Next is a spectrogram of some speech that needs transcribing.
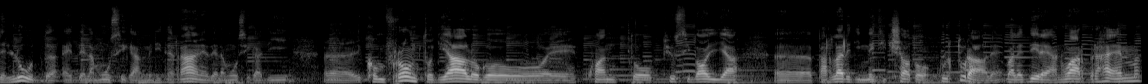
dell'Ud e della musica mediterranea, della musica di eh, confronto, dialogo e quanto più si voglia eh, parlare di meticciato culturale, vale a dire Anwar Brahem,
